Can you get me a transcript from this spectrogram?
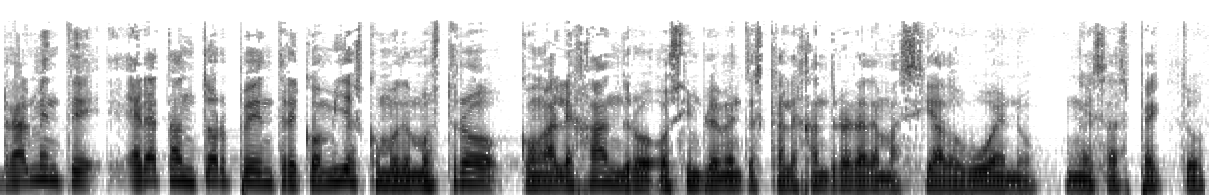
Realmente era tan torpe, entre comillas, como demostró con Alejandro, o simplemente es que Alejandro era demasiado bueno en ese aspecto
